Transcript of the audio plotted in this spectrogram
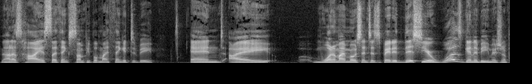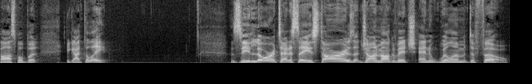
Not as high as I think some people might think it to be. And I one of my most anticipated this year was going to be Mission Impossible, but it got delayed. Let's see. Lower say stars John Malkovich and Willem Dafoe.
